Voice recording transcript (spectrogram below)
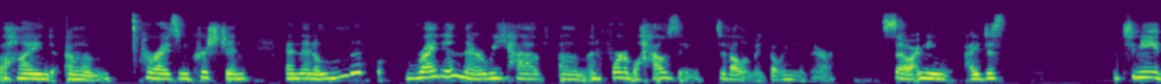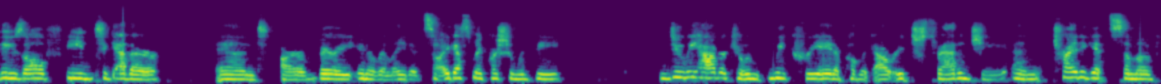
behind um, Horizon Christian, and then a little right in there, we have um, an affordable housing development going in there. So, I mean, I just, to me, these all feed together and are very interrelated. So, I guess my question would be do we have or can we create a public outreach strategy and try to get some of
